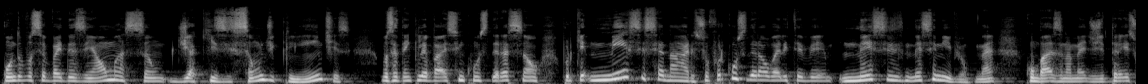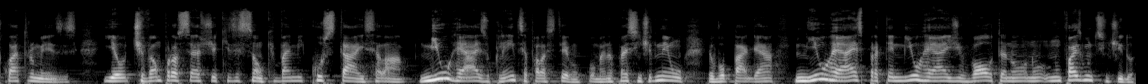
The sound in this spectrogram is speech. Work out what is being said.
quando você vai desenhar uma ação de aquisição de clientes, você tem que levar isso em consideração. Porque nesse cenário, se eu for considerar o LTV nesse, nesse nível, né, com base na média de 3, 4 meses, e eu tiver um processo de aquisição que vai me custar, sei lá, mil reais o cliente, você fala, Estevam, pô, mas não faz sentido nenhum. Eu vou pagar mil reais para ter mil reais de volta, não, não, não faz muito sentido.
